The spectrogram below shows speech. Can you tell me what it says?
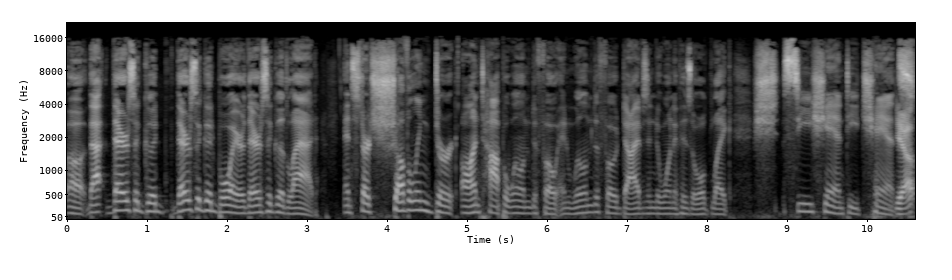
uh, "That there's a good there's a good boy or there's a good lad." And starts shoveling dirt on top of Willem Dafoe, and Willem Dafoe dives into one of his old like sh- sea shanty chants. Yep.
